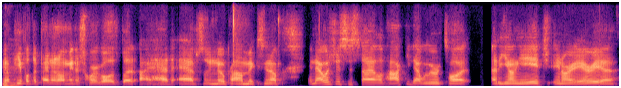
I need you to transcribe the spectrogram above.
You know, Mhm. people depended on me to score goals, but I had absolutely no problem mixing up. And that was just a style of hockey that we were taught at a young age in our area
